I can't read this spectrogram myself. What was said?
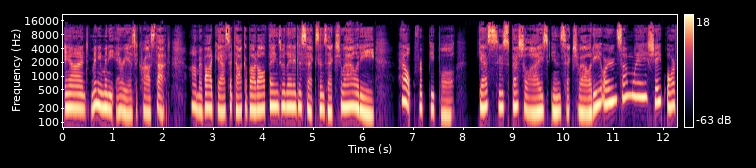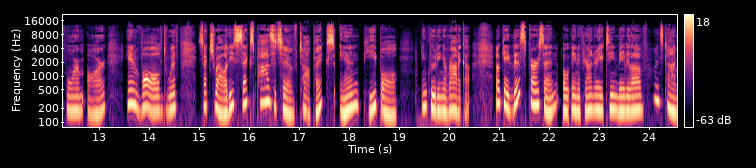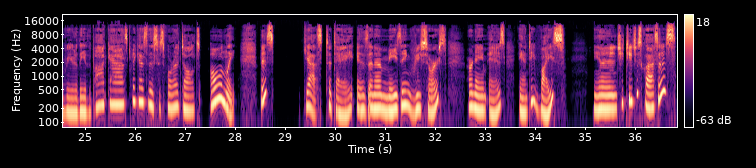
and many, many areas across that. On my podcast, I talk about all things related to sex and sexuality, help for people, guests who specialize in sexuality or in some way, shape, or form are involved with sexuality, sex positive topics, and people, including erotica. Okay, this person, oh, and if you're under 18, baby love, it's time for you to leave the podcast because this is for adults only. This guest today is an amazing resource. Her name is Auntie Vice, and she teaches classes.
